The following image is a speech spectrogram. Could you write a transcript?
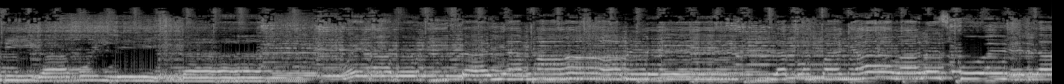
Amiga muy linda, buena, bonita y amable, la acompañaba a la escuela,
